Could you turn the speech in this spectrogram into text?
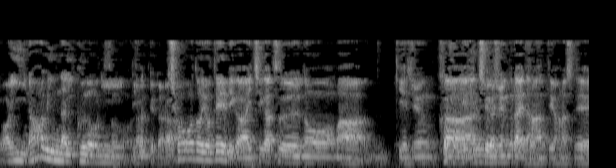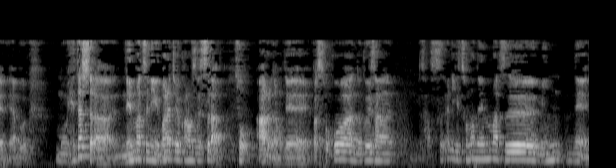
あ、いいな、みんな行くのにって言ってたら、ちょうど予定日が1月の、まあ、下旬か中旬ぐらいだなっていう話で、やっぱもう下手したら年末に生まれちゃう可能性すらそあるので、やっぱそこはぬくいさん、さすがにその年末、みんね、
